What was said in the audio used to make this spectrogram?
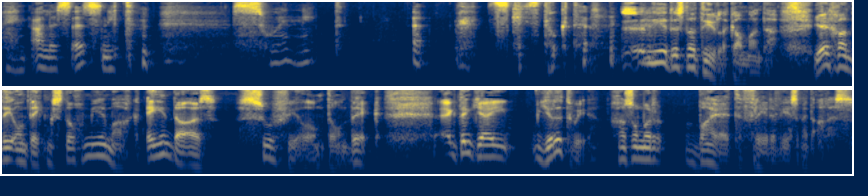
En alles is nie so nie. Uh, Skus dokter. Uh, nee, dis natuurlik, Amanda. Jy gaan die ontdekkingstog meemaak en daar is soveel om te ontdek. Ek dink jy julle twee gaan sommer baie tevrede wees met alles.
